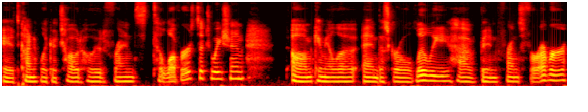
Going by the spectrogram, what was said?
it's kind of like a childhood friends to lovers situation. Um, Camila and this girl Lily have been friends forever.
